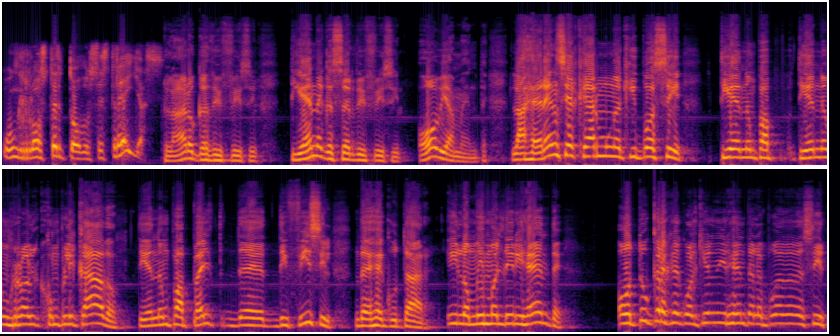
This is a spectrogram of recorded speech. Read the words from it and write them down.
un roster todos estrellas. Claro que es difícil. Tiene que ser difícil, obviamente. La gerencia que arma un equipo así tiene un, tiene un rol complicado, tiene un papel de- difícil de ejecutar. Y lo mismo el dirigente. ¿O tú crees que cualquier dirigente le puede decir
